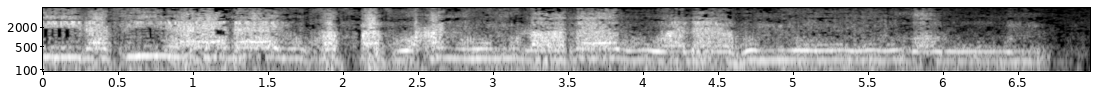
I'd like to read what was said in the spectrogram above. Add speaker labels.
Speaker 1: خالدين فيها لا يخفف عنهم العذاب ولا هم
